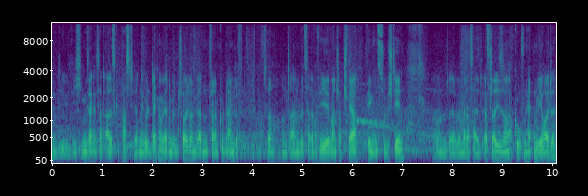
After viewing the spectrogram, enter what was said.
Wie ich Ihnen gesagt habe, es hat alles gepasst. Wir hatten eine gute Deckung, wir hatten guten Schulter und wir hatten einen verdammt guten Angriff. So, und dann wird es halt einfach für jede Mannschaft schwer, gegen uns zu bestehen. Und äh, wenn wir das halt öfter die Saison abgerufen hätten wie heute,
